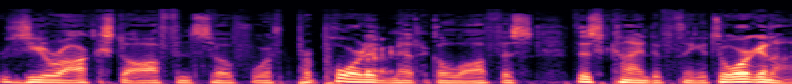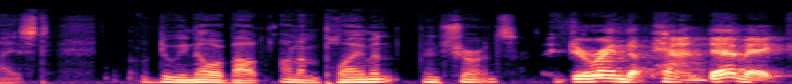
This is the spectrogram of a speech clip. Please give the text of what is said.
xeroxed off and so forth, purported right. medical office, this kind of thing. It's organized. Do we know about unemployment insurance? During the pandemic,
